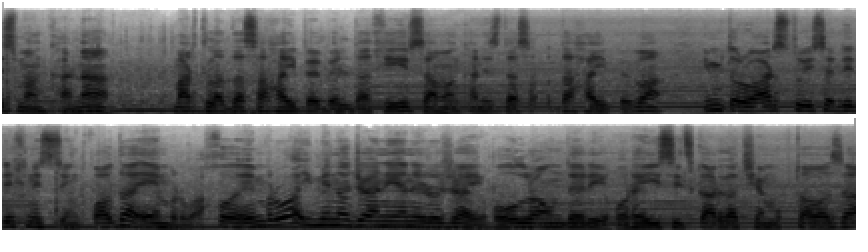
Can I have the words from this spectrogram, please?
ეს მანქანა? მართლა დასაჰაიპებელი და ღირს ამანქანის დასაჰაიპება, იმიტომ რომ არც თუ ისე დიდი ხნის წინ ყავდა M8, ხო, M8 იმენაჯანიანი როჟა იყო, all-rounder იყო, რეისიც კარგად შემოხთავაზა,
